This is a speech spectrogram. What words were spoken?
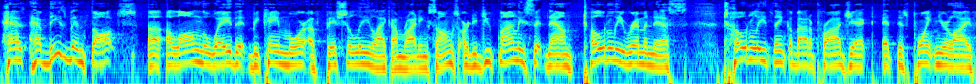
Has, have these been thoughts uh, along the way that became more officially like I'm writing songs or did you finally sit down, totally reminisce, totally think about a project at this point in your life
